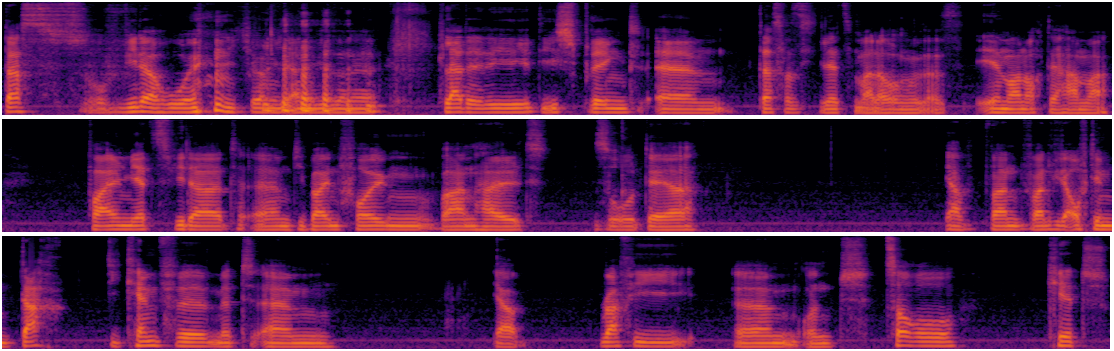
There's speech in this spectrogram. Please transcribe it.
das so wiederholen. Ich höre mich an wie so eine Platte, die, die springt. Ähm, das, was ich die letzten Mal auch gesagt habe, ist immer noch der Hammer. Vor allem jetzt wieder, ähm, die beiden Folgen waren halt so der, ja, waren, waren wieder auf dem Dach die Kämpfe mit, ähm, ja, Ruffy ähm, und Zorro, Kid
